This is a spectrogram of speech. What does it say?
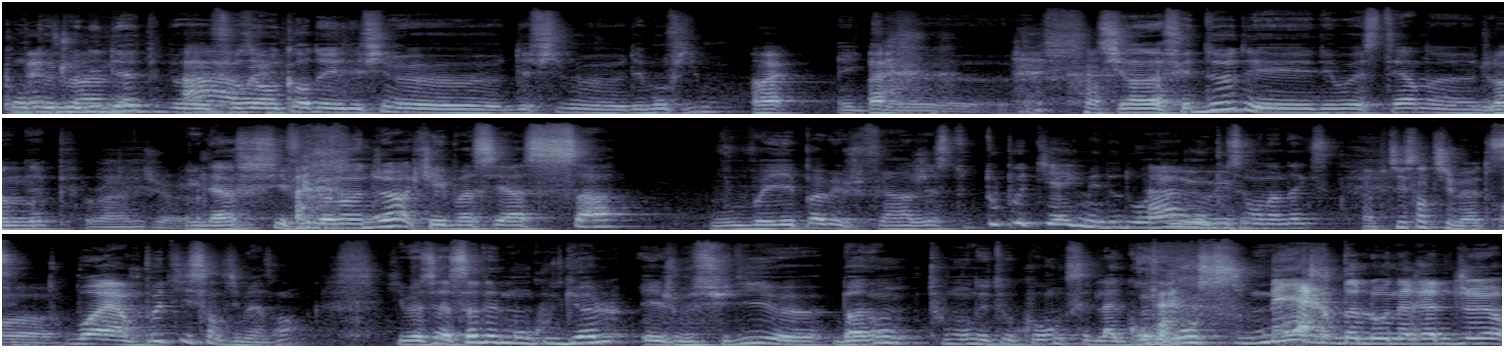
quand Deadman. Johnny Depp euh, Ah, faisait ouais. encore des, des films, des films, des bons films. Ouais. Et que, qu'il en a fait deux des, des westerns, Johnny Depp. Ranger. Et il a aussi fait Lone Ranger qui est passé à ça. Vous voyez pas, mais je fais un geste tout petit avec mes deux doigts. Ah, oui, mon index. Un petit centimètre. Euh, Ouais, un petit centimètre. Hein, qui passé à ça d'être mon coup de gueule. Et je me suis dit, euh, bah non, tout le monde est au courant que c'est de la grosse merde, Lone Ranger.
